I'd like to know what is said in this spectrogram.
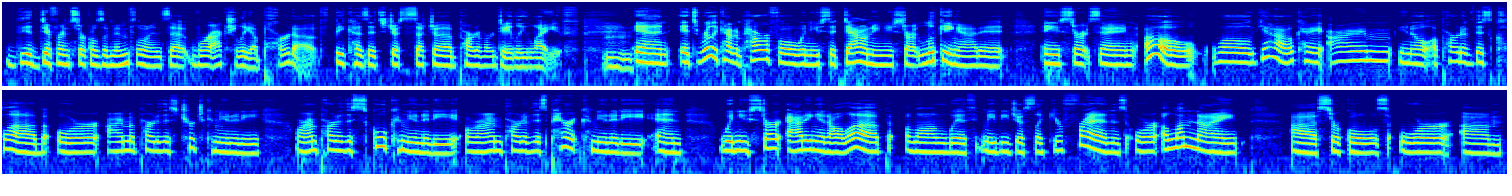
the different circles of influence that we're actually a part of because it's just such a part of our daily life. Mm-hmm. And it's really kind of powerful when you sit down and you start looking at it and you start saying, "Oh, well, yeah, okay, I'm, you know, a part of this club or I'm a part of this church community or I'm part of this school community or I'm part of this parent community." And when you start adding it all up along with maybe just like your friends or alumni uh, circles or um,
